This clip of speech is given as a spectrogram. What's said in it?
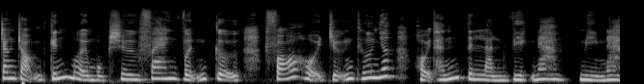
Trân trọng kính mời mục sư Phan Vĩnh Cự, Phó Hội trưởng thứ nhất Hội Thánh Tin Lành Việt Nam, miền Nam.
